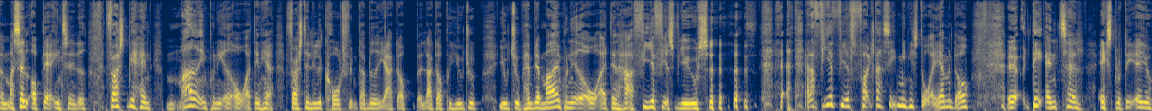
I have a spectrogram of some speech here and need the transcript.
Øh, Marcel opdager internettet. Først bliver han meget imponeret over den her første lille kortfilm, der er blevet jagt op, lagt op på YouTube. YouTube. Han bliver meget imponeret over, at den har 84 views. er der 84 folk, der har set min historie? Jamen dog. Øh, det antal eksploderer jo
